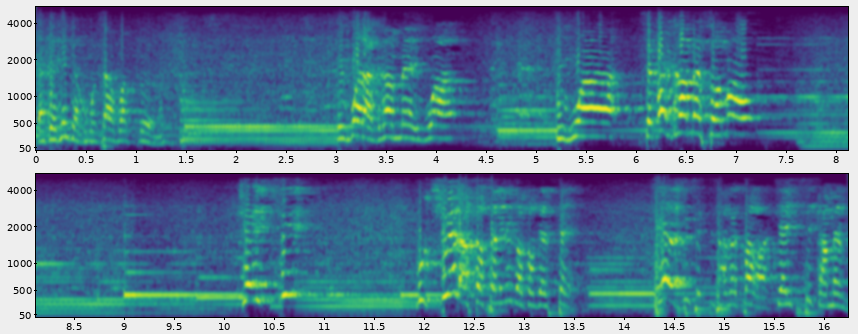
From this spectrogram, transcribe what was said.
Il y a quelqu'un qui a commencé à avoir peur. Hein? Il voit la grand-mère, il voit. Il voit. C'est pas grand-mère seulement. Tu es ici pour tuer la sorcellerie dans ton destin. Tu es ici si tu ne savais pas là. Tu es ici quand même.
